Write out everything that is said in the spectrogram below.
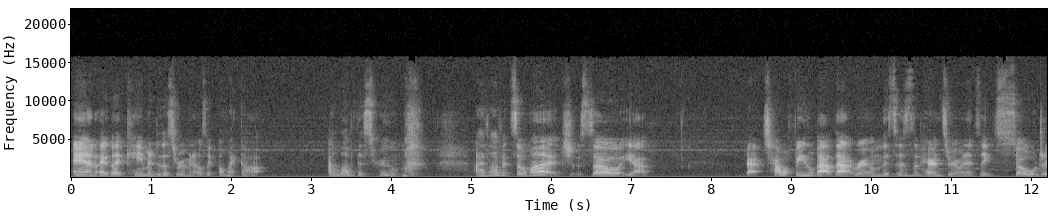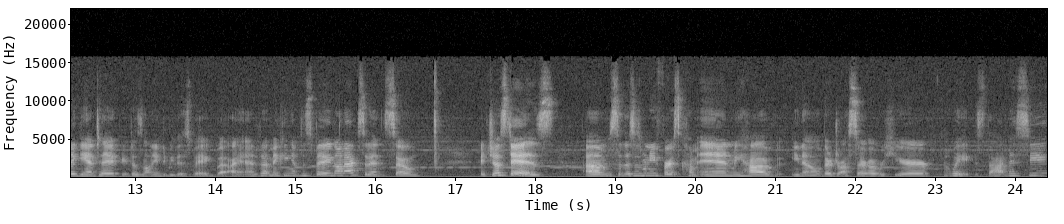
And I like came into this room and I was like, oh my god, I love this room. I love it so much. So yeah, that's how I feel about that room. This is the parents' room, and it's like so gigantic. It does not need to be this big, but I ended up making it this big on accident, so it just is. Um, so this is when you first come in. We have, you know, their dresser over here. Oh wait, is that Missy?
